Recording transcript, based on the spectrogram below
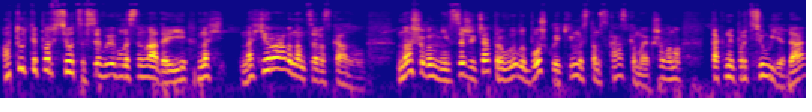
А тут тепер все, це все виявилось не треба. І нах... нахіра ви нам це розказували? Нащо ви мені все життя травили бошку якимись там сказками, якщо воно так не працює, да?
